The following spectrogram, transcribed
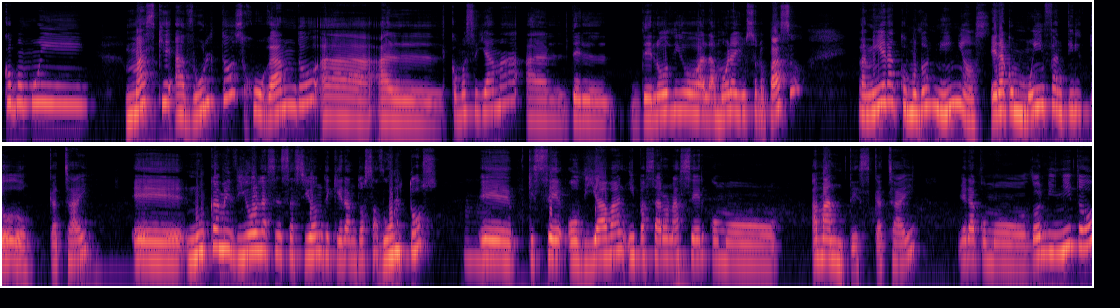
como muy... Más que adultos jugando a- al, ¿cómo se llama? Al del, del odio al amor hay un solo paso. Para mí eran como dos niños, era como muy infantil todo, ¿cachai? Eh, nunca me dio la sensación de que eran dos adultos eh, que se odiaban y pasaron a ser como amantes, ¿cachai? Era como dos niñitos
